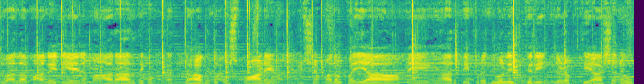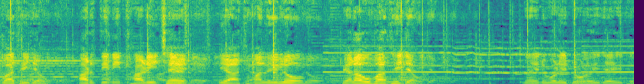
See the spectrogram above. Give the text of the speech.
જ્વાલામાલિનીય નમઃ આરાર્તિકમ ગંધાક્ત પુષ્પાણિમ સમર્પયામિ આરતી પ્રજ્વલિત કરીને ઝડપથી આસને ઊભા થઈ જાવ આરતીની થાળી છે એ હાથમાં લઈ લો પેલા ઊભા થઈ જાઓ। નહીં વળી ઢોળી જાય તો?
